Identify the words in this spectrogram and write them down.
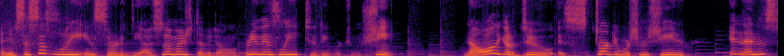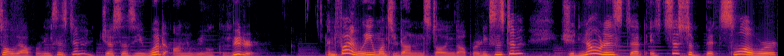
And you've successfully inserted the ISO image that we downloaded previously to the virtual machine. Now all you gotta do is start the virtual machine and install the operating system just as you would on a real computer. And finally, once you're done installing the operating system, you should notice that it's just a bit slower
